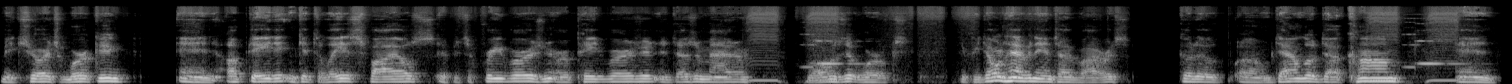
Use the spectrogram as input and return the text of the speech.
make sure it's working and update it and get the latest files. If it's a free version or a paid version, it doesn't matter as long as it works. If you don't have an antivirus, go to um, download.com and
